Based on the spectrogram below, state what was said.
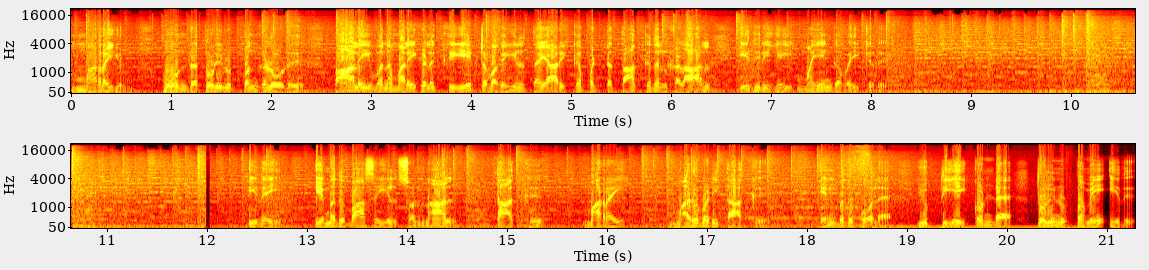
மறையும் போன்ற தொழில்நுட்பங்களோடு பாலைவன மலைகளுக்கு ஏற்ற வகையில் தயாரிக்கப்பட்ட தாக்குதல்களால் எதிரியை மயங்க வைக்குது. இதை எமது பாஷையில் சொன்னால் தாக்கு மறை மறுபடி தாக்கு என்பது போல யுக்தியை கொண்ட தொழில்நுட்பமே இது.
